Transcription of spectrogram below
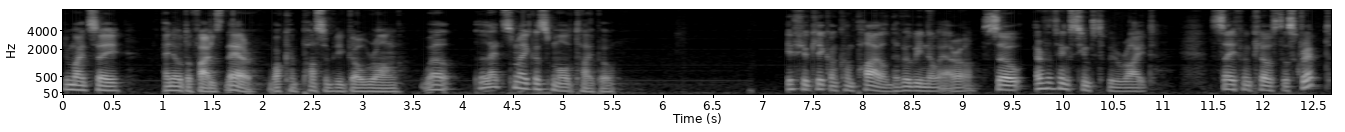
You might say, I know the file is there, what can possibly go wrong? Well, let's make a small typo. If you click on compile, there will be no error, so everything seems to be right. Save and close the script.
